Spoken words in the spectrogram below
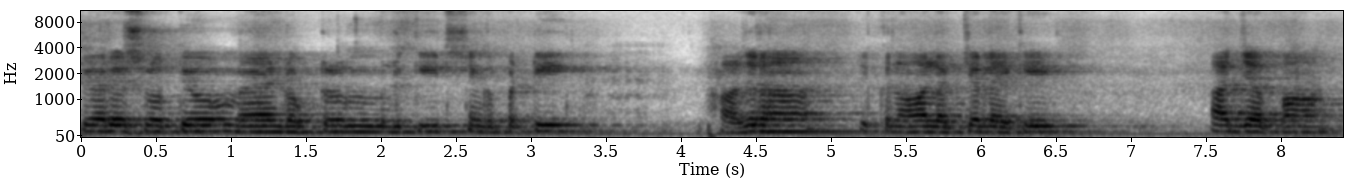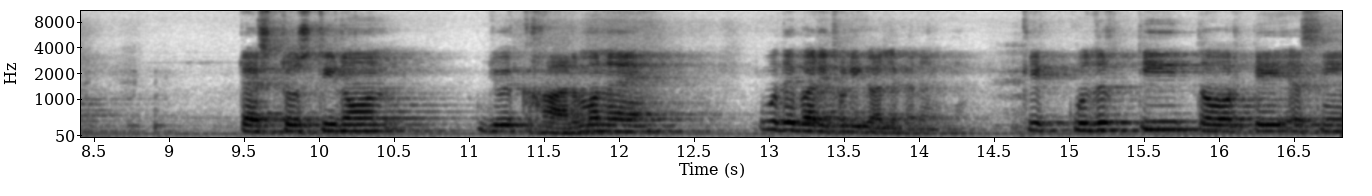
ਪਿਆਰੇ ਸਰੋਤਿਓ, ਮੈਂ ਡਾਕਟਰ ਮਲਕੀਤ ਸਿੰਘ ਪੱਟੀ ਹਾਜ਼ਰ ਹਾਂ ਇੱਕ ਨਵਾਂ ਲੈਕਚਰ ਲੈ ਕੇ। ਅੱਜ ਆਪਾਂ ਟੈਸਟੋਸਟੀਰੋਨ ਜੋ ਇੱਕ ਹਾਰਮੋਨ ਹੈ, ਉਹਦੇ ਬਾਰੇ ਥੋੜੀ ਗੱਲ ਕਰਾਂਗੇ ਕਿ ਕੁਦਰਤੀ ਤੌਰ ਤੇ ਅਸੀਂ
